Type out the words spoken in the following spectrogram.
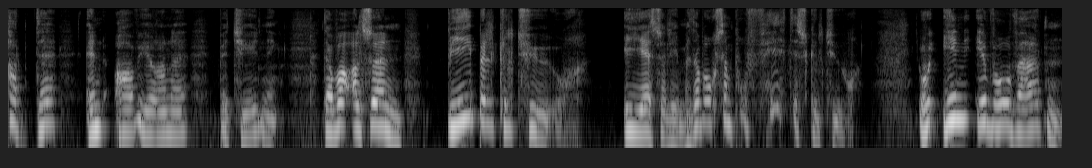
hadde en avgjørende betydning. Det var altså en bibelkultur i Jesu liv, men det var også en profetisk kultur. Og inn i vår verden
